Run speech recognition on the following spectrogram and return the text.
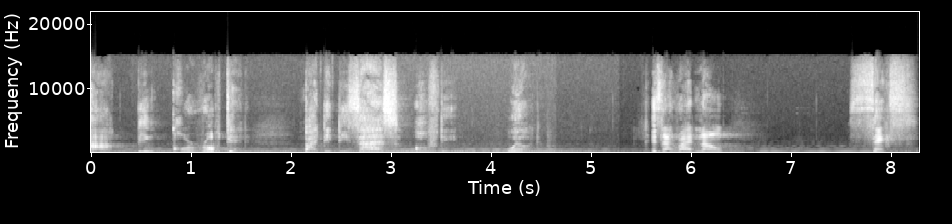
are being corrupted by the desires of the world. It's like right now, sex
